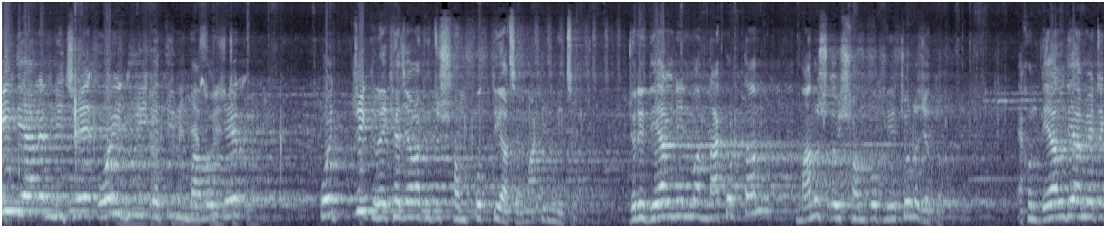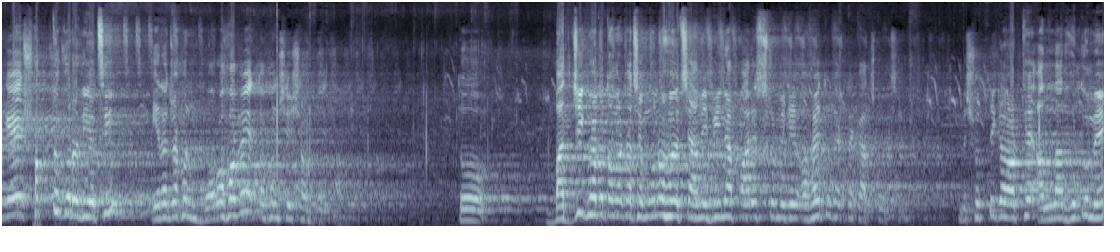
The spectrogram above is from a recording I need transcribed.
এই দেয়ালের নিচে ওই দুই এতিম বালকের পৈতৃক রেখে যাওয়া কিছু সম্পত্তি আছে মাটির নিচে। যদি দেয়াল নির্মাণ না করতাম, মানুষ ওই সম্পদ নিয়ে চলে যেত। এখন দেয়াল দিয়ে আমি এটাকে শক্ত করে দিয়েছি। এরা যখন বড় হবে, তখন সেই সম্পদ তো বাহ্যিকভাবে তোমার কাছে মনে হয়েছে আমি বিনা পারিশ্রমিকে অহেতুক একটা কাজ করছি। কিন্তু সত্যিকার অর্থে আল্লাহর হুকুমে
